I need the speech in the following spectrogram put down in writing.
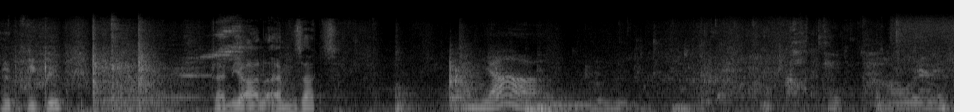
Ulrike, dein Jahr in einem Satz. Ja. Gott, den Paul nicht.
